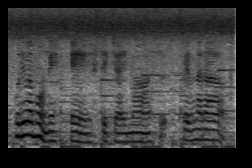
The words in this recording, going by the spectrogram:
い、これはもうね、えー、捨てちゃいます。さよなら。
